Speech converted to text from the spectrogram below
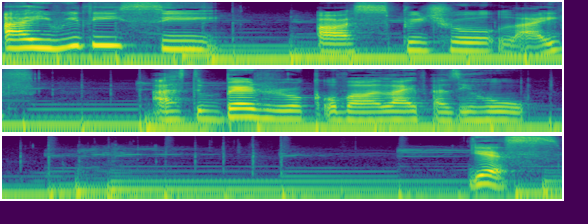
I really see our spiritual life as the bedrock of our life as a whole. Yes,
